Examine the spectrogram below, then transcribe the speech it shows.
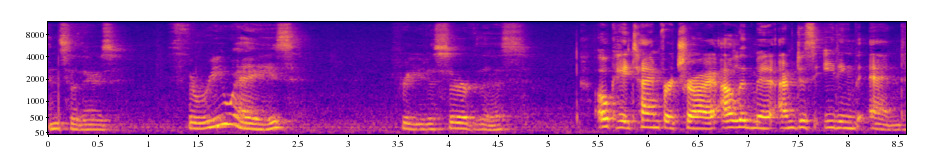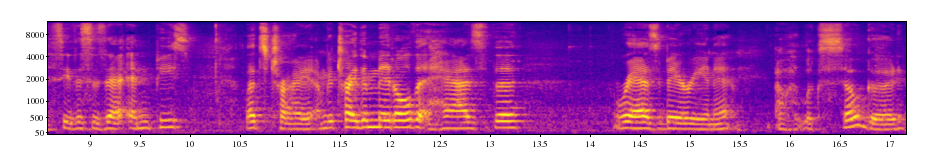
And so there's three ways for you to serve this. Okay, time for a try. I'll admit, I'm just eating the end. See, this is that end piece. Let's try it. I'm gonna try the middle that has the raspberry in it. Oh, it looks so good.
